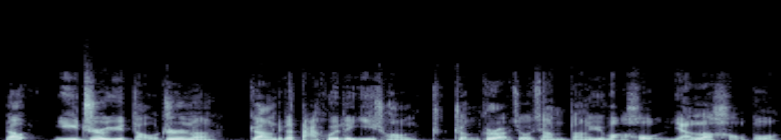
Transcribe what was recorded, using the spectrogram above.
然后以至于导致呢，让这个大会的议程整个就相当于往后延了好多，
